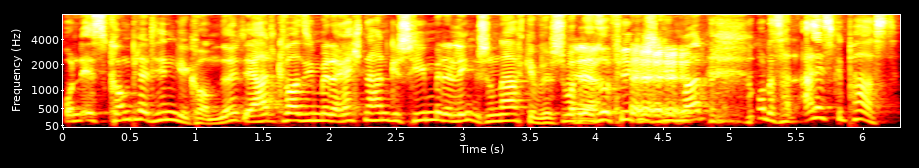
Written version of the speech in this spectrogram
und ist komplett hingekommen, ne? Der hat quasi mit der rechten Hand geschrieben, mit der linken schon nachgewischt, weil Ja. er so viel geschrieben hat. Und das hat alles gepasst.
